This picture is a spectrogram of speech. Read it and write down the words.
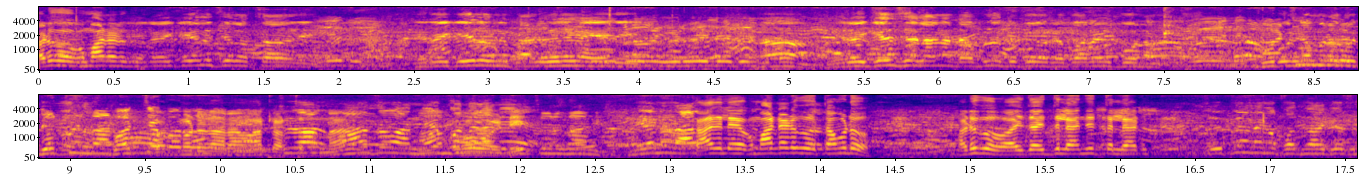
అడుగు ఒక మాట అడుగు. ఇరవై కేలు చేలు వచ్చాది ఇరవై కేలు ఉంది పది వేలు అయ్యేది ఆ, ఇరవై కేలు చేయాలన్నా డబ్బులు రేపారానికి పోనా? నా- కాదులే ఒక మాట అడుగు తమ్ముడు. అడుగు ఐదు ఐదులు అందిస్తలే చెప్పాను పద్నాలుగు కేసు.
